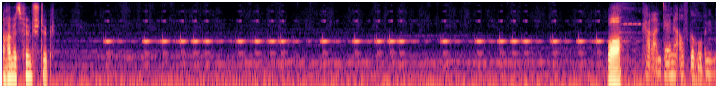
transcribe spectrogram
Da haben wir jetzt fünf Stück. Quarantäne aufgehoben.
